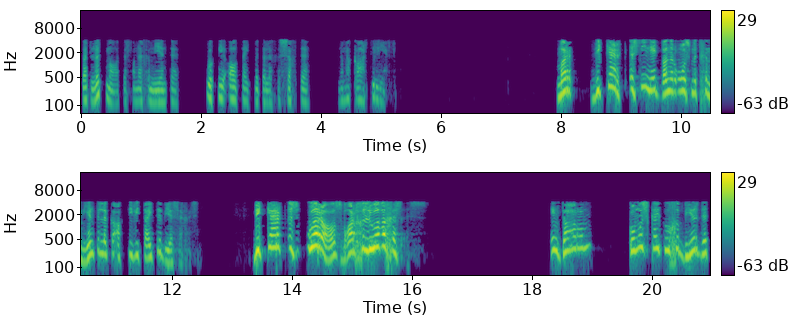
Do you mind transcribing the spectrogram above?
dat lidmate van 'n gemeente ook nie altyd met hulle gesigte na mekaar toe leef nie. Maar die kerk is nie net wanneer ons met gemeentelike aktiwiteite besig is nie. Die kerk is oral waar gelowiges is. En daarom kom ons kyk hoe gebeur dit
